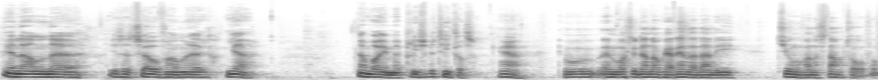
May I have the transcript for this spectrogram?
En dan eh, is het zo van, eh, ja, dan word je met Plus betiteld. Ja. En, wordt u dan ook herinnerd aan die tune van de Stamtovel?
